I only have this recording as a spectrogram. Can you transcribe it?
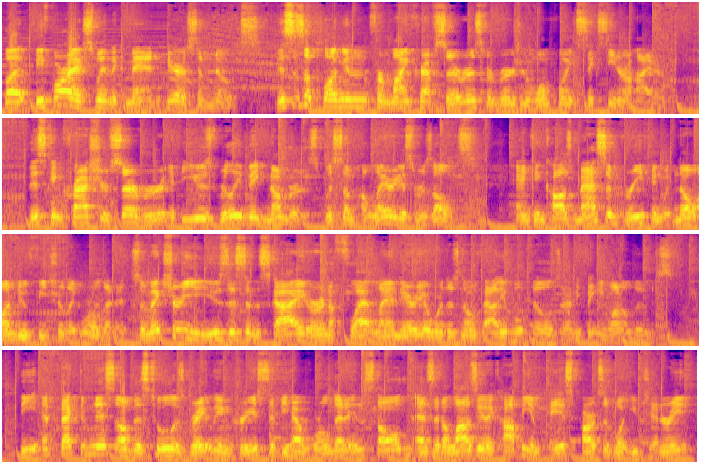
But before I explain the command, here are some notes. This is a plugin for Minecraft servers for version 1.16 or higher. This can crash your server if you use really big numbers with some hilarious results, and can cause massive griefing with no undo feature like World Edit. So make sure you use this in the sky or in a flat land area where there's no valuable builds or anything you want to lose. The effectiveness of this tool is greatly increased if you have World Edit installed, as it allows you to copy and paste parts of what you generate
